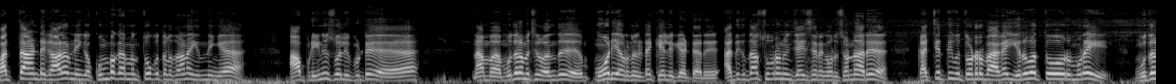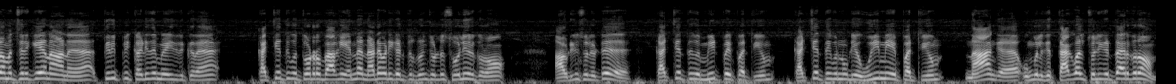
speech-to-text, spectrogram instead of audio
பத்தாண்டு காலம் நீங்கள் கும்பகர்ணம் தூக்கத்தில் தானே இருந்தீங்க அப்படின்னு சொல்லிவிட்டு நம்ம முதலமைச்சர் வந்து மோடி அவர்கள்ட்ட கேள்வி கேட்டார். அதுக்கு தான் சுப்பிரமணியம் ஜெயசங்கர் அவர் சொன்னார் கச்சத்தீவு தொடர்பாக இருபத்தோரு முறை முதலமைச்சருக்கே நான் திருப்பி கடிதம் எழுதியிருக்கிறேன். கச்சத்தீவு தொடர்பாக என்ன நடவடிக்கை எடுத்திருக்கிறோன்னு சொல்லிட்டு சொல்லியிருக்கிறோம். அப்படின்னு சொல்லிட்டு கச்சத்தீவு மீட்பை பற்றியும் கச்சத்தீவினுடைய உரிமையை பற்றியும் நாங்கள் உங்களுக்கு தகவல் சொல்லிக்கிட்டு தான் இருக்கிறோம்.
